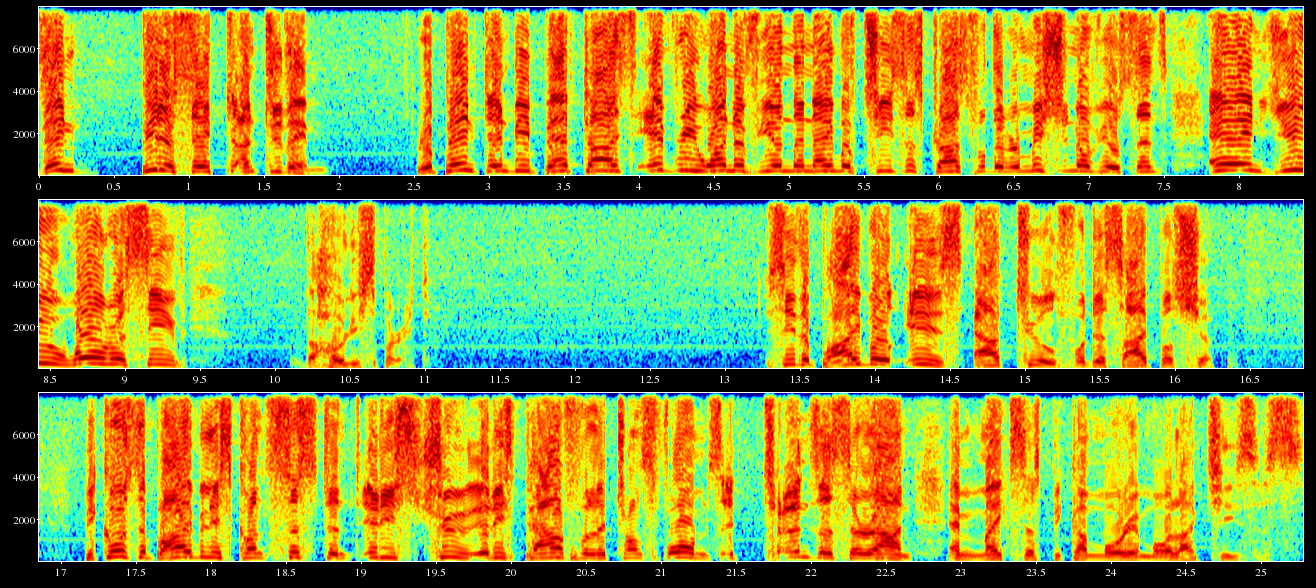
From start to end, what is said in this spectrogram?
Then Peter said unto them, Repent and be baptized, every one of you, in the name of Jesus Christ for the remission of your sins, and you will receive the Holy Spirit. You see, the Bible is our tool for discipleship. Because the Bible is consistent, it is true, it is powerful, it transforms, it turns us around and makes us become more and more like Jesus.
